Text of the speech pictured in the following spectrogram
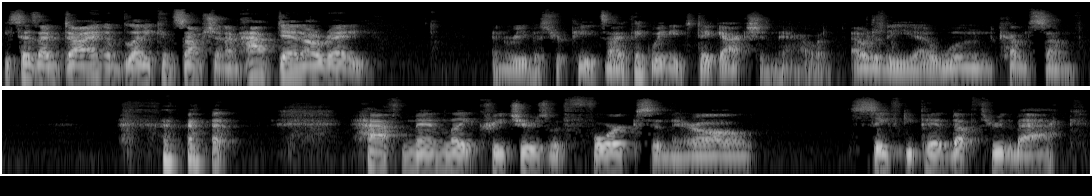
he says, I'm dying of bloody consumption. I'm half dead already. And Rebus repeats, I think we need to take action now. And out of the uh, wound comes some half men like creatures with forks, and they're all safety pinned up through the back.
